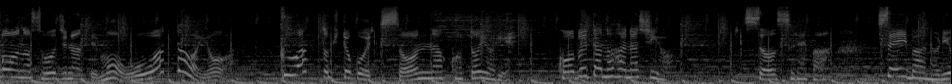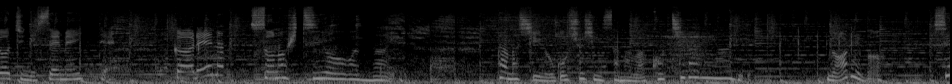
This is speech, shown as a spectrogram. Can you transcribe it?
房の掃除なんてもう終わったわよ クワッと一声そんなことより小豚の話よそうすればセイバーの領地に攻め入って華麗なその必要はない。魂のご主人様はこちらにある。なれば精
